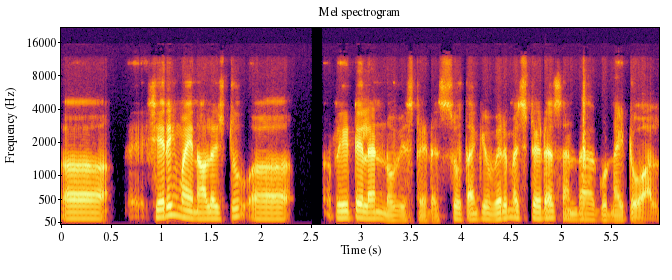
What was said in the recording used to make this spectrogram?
Uh, sharing my knowledge to uh, retail and novice traders. So thank you very much traders and uh, good night to all.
